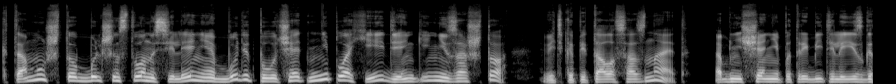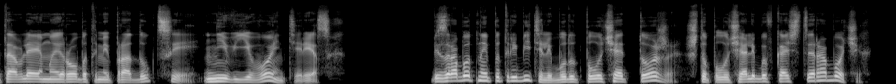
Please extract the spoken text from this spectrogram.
к тому, что большинство населения будет получать неплохие деньги ни за что, ведь капитал осознает, обнищание потребителей изготовляемой роботами продукции не в его интересах. Безработные потребители будут получать то же, что получали бы в качестве рабочих,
